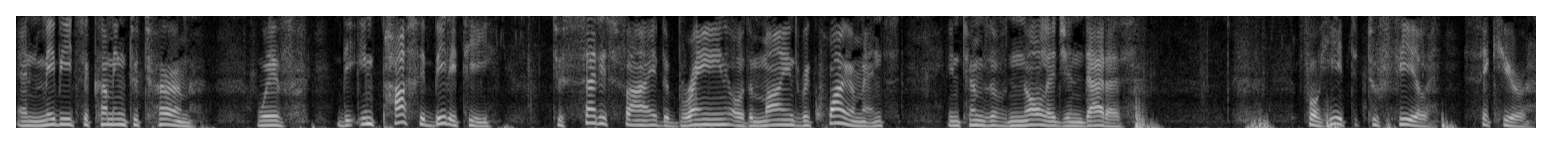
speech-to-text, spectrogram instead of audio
and maybe it's a coming to term with the impossibility to satisfy the brain or the mind requirements in terms of knowledge and data for it to feel secure,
